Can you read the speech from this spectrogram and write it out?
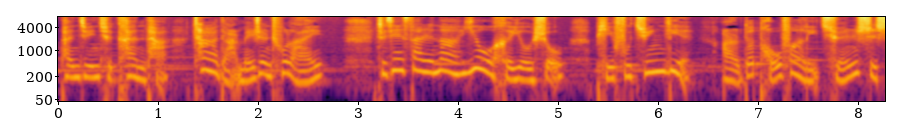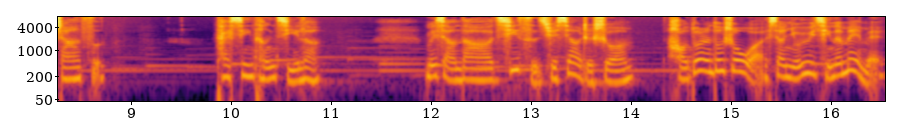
潘军去看他，差点没认出来。只见萨日娜又黑又瘦，皮肤皲裂，耳朵、头发里全是沙子。他心疼极了，没想到妻子却笑着说：“好多人都说我像牛玉琴的妹妹，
